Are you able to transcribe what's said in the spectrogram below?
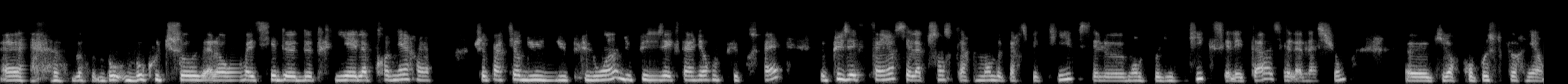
Beaucoup de choses. Alors, on va essayer de, trier. La première, je vais partir du, plus loin, du plus extérieur au plus près. Le plus extérieur, c'est l'absence clairement de perspective, c'est le monde politique, c'est l'État, c'est la nation. Euh, qui leur propose plus rien.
